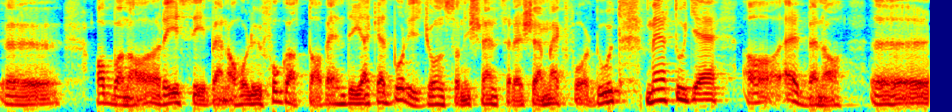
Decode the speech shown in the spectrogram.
ö, abban a részében, ahol ő fogadta a vendégeket, Boris Johnson is rendszeresen megfordult, mert ugye a, ebben a ö,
